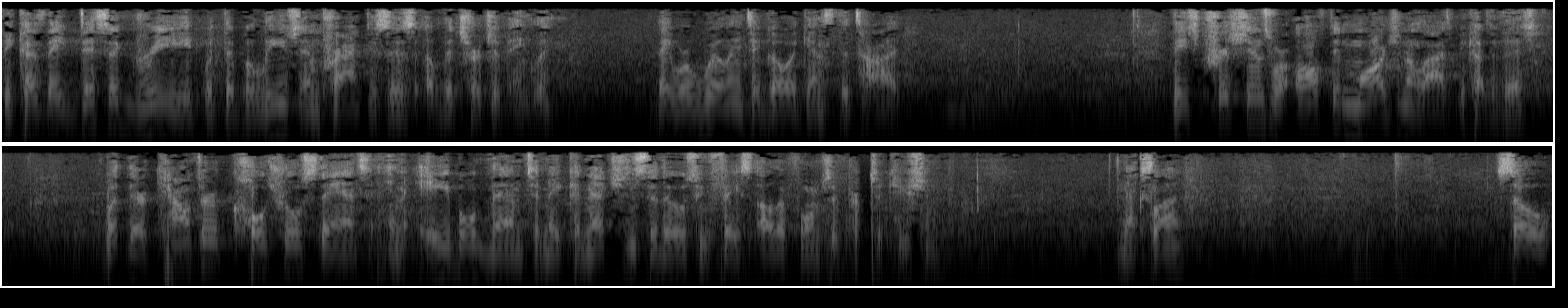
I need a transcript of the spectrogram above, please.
Because they disagreed with the beliefs and practices of the Church of England. They were willing to go against the tide. These Christians were often marginalized because of this but their countercultural stance enabled them to make connections to those who face other forms of persecution. Next slide. So,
